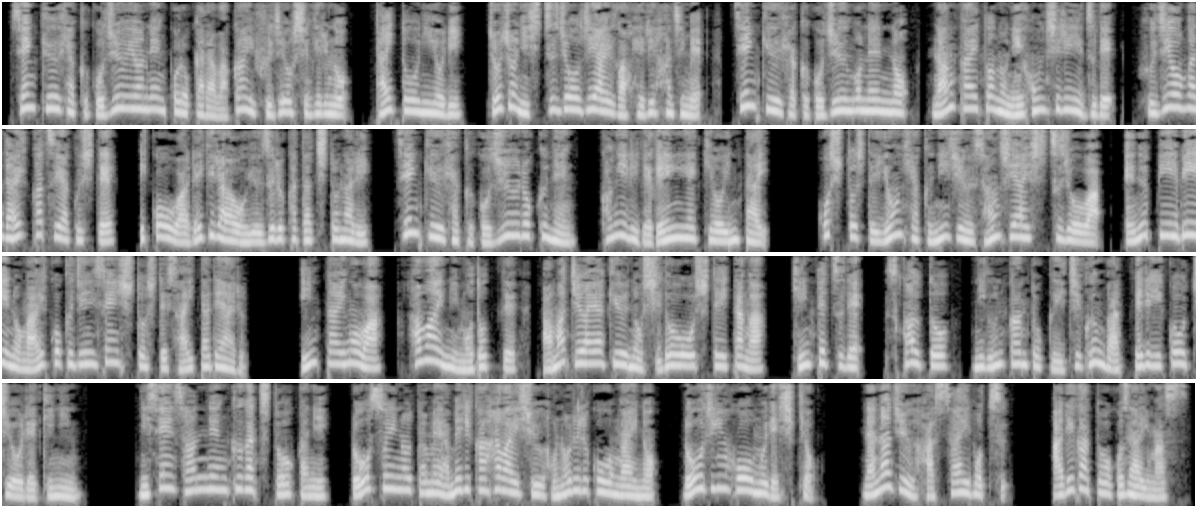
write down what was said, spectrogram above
1954年頃から若い藤尾茂の台頭により、徐々に出場試合が減り始め、1955年の南海との日本シリーズで藤尾が大活躍して、以降はレギュラーを譲る形となり、1956年限りで現役を引退。保守として423試合出場は NPB の外国人選手として最多である。引退後はハワイに戻ってアマチュア野球の指導をしていたが、近鉄でスカウト、2軍監督1軍バッテリーコーチを歴任。2003年9月10日に老衰のためアメリカハワイ州ホノルル郊外の老人ホームで死去。78歳没。ありがとうございます。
